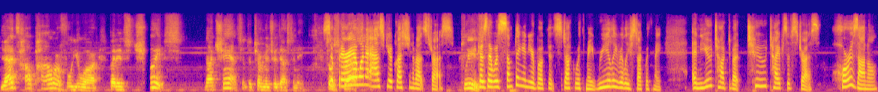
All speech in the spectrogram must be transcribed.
That's how powerful you are. But it's choice, not chance, that determines your destiny. So, so Barry, I want to ask you a question about stress. Please. Because there was something in your book that stuck with me, really, really stuck with me. And you talked about two types of stress horizontal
